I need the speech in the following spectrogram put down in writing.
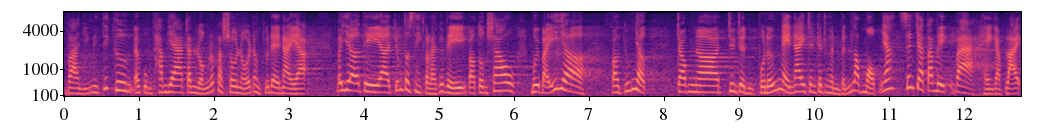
và diễn viên Tiết Cương đã cùng tham gia tranh luận rất là sôi nổi trong chủ đề này ạ. Bây giờ thì ờ, chúng tôi xin gặp lại quý vị vào tuần sau 17 giờ vào chủ nhật trong à, chương trình Phụ nữ ngày nay trên kênh truyền hình Vĩnh Long 1 nhé. Xin chào tạm biệt và hẹn gặp lại.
